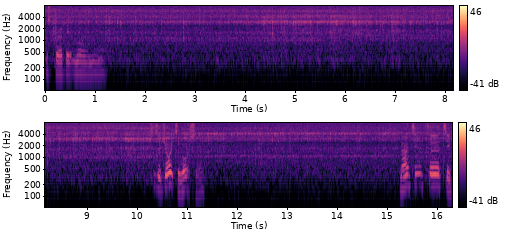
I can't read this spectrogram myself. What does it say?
just pour a bit more in there. This is a joy to watch though. 1930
